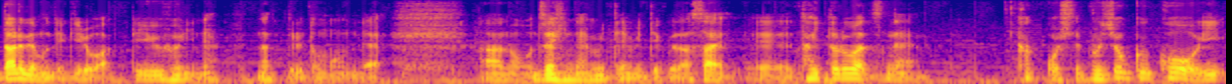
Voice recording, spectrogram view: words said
誰でもできるわっていう風にね、なってると思うんで、あの、ぜひね、見てみてください。えー、タイトルはですね、括弧して侮辱行為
